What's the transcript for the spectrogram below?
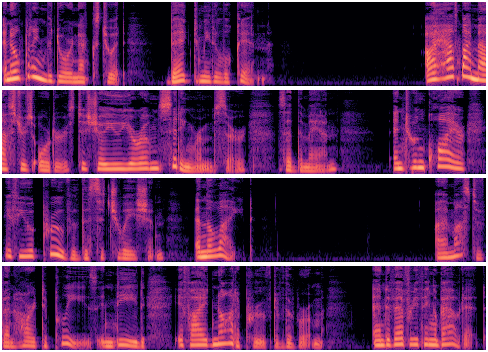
and opening the door next to it, begged me to look in. I have my master's orders to show you your own sitting room, sir, said the man, and to inquire if you approve of the situation and the light. I must have been hard to please, indeed, if I had not approved of the room and of everything about it.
